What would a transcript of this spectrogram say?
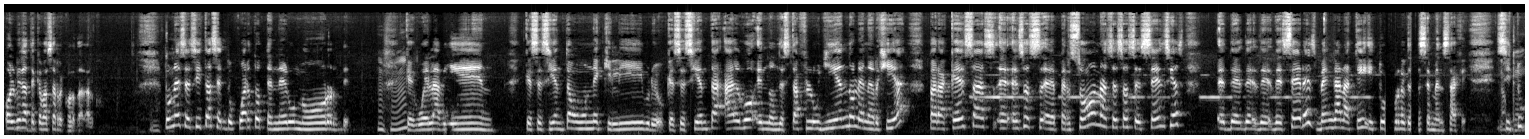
olvídate que vas a recordar algo. Tú necesitas en tu cuarto tener un orden, que huela bien, que se sienta un equilibrio, que se sienta algo en donde está fluyendo la energía para que esas, eh, esas eh, personas, esas esencias eh, de, de, de, seres vengan a ti y tú ese mensaje. Si tú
